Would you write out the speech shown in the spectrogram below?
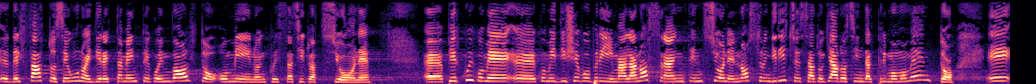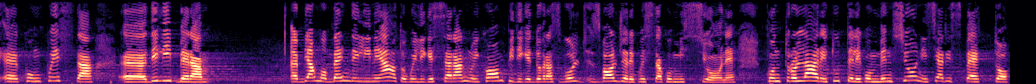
eh, del fatto se uno è direttamente coinvolto o meno in questa situazione. Eh, per cui, come, eh, come, dicevo prima, la nostra intenzione, il nostro indirizzo è stato chiaro sin dal primo momento e eh, con questa eh, delibera abbiamo ben delineato quelli che saranno i compiti che dovrà svolgere questa Commissione, controllare tutte le convenzioni sia rispetto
